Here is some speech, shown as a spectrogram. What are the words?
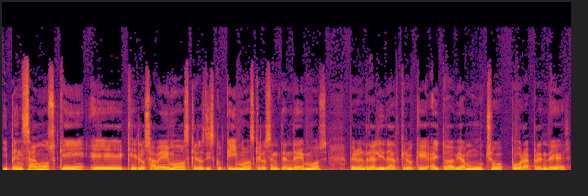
Y pensamos que, eh, que lo sabemos, que los discutimos, que los entendemos, pero en realidad creo que hay todavía mucho por aprender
